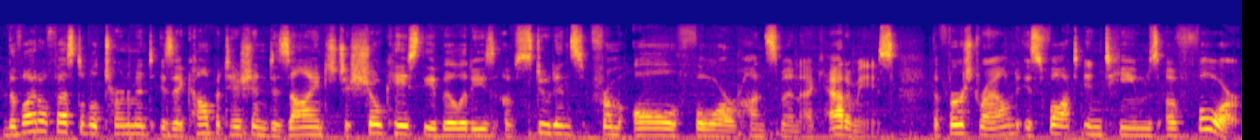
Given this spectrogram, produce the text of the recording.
The Vytal Festival Tournament is a competition designed to showcase the abilities of students from all four Huntsman academies. The first round is fought in teams of four.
